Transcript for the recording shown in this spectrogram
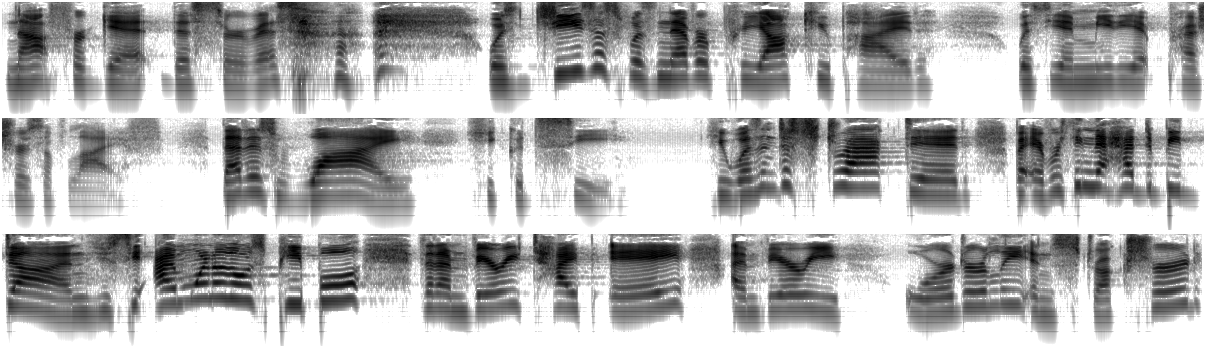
not forget this service was Jesus was never preoccupied with the immediate pressures of life. That is why he could see. He wasn't distracted by everything that had to be done. You see, I'm one of those people that I'm very type A, I'm very orderly and structured,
